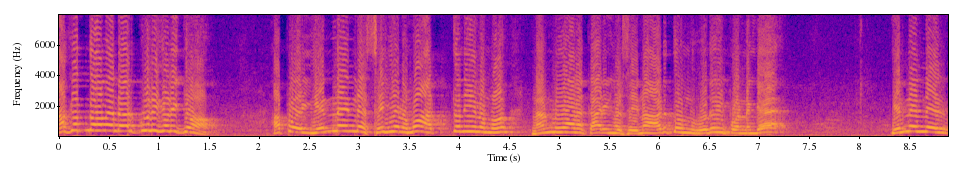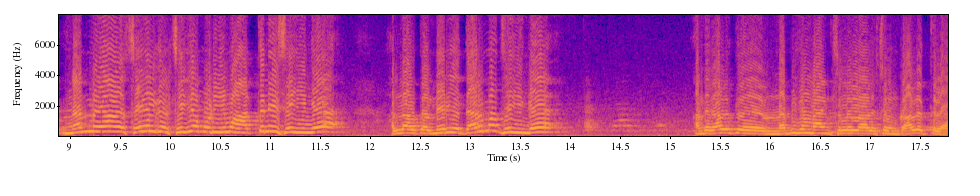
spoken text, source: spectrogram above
மகத்தான நற்கூலி கிடைக்கும். அப்போ என்னென்ன செய்யணுமோ அத்தனையும் நம்ம நன்மையான காரியங்கள் செய்யணும். அடுத்தவங்களுக்கு உதவி பண்ணுங்க. என்னென்ன நன்மையான செயல்கள் செய்ய முடியுமோ அத்தனையும் செய்யுங்க. அல்லாஹால் நிறைய தர்மம் செய்யுங்க. அந்த காலத்து நபிகள் நாயகம் செல்லல்லா அலைஹி காலத்தில்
